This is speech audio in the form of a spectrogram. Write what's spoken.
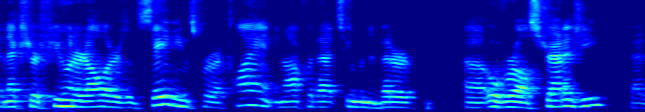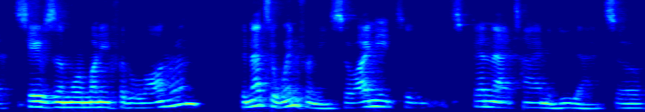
an extra few hundred dollars of savings for a client and offer that to them in a better uh, overall strategy that saves them more money for the long run, then that's a win for me. So I need to spend that time to do that. So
